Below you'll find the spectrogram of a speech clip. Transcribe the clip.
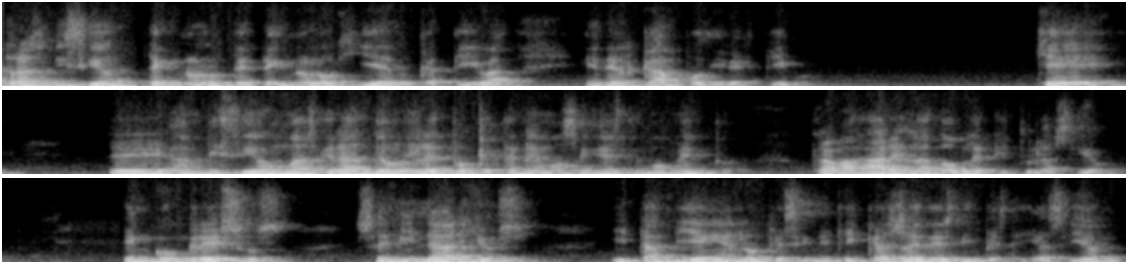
transmisión de tecnología educativa en el campo directivo. ¿Qué eh, ambición más grande o reto que tenemos en este momento? trabajar en la doble titulación, en congresos, seminarios y también en lo que significa redes de investigación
